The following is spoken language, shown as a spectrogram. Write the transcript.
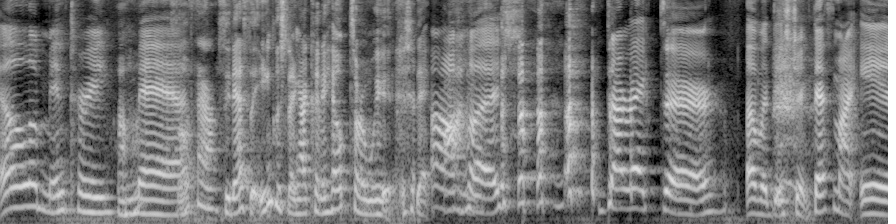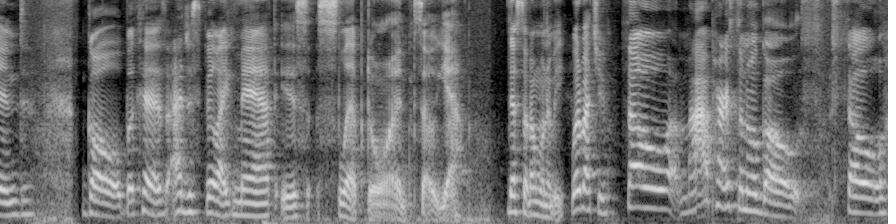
elementary uh-huh. math. See, that's the English thing I could have helped her with. That uh, hush. Director of a district. That's my end goal because I just feel like math is slept on. So yeah. That's what I want to be. What about you? So, my personal goals. So,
